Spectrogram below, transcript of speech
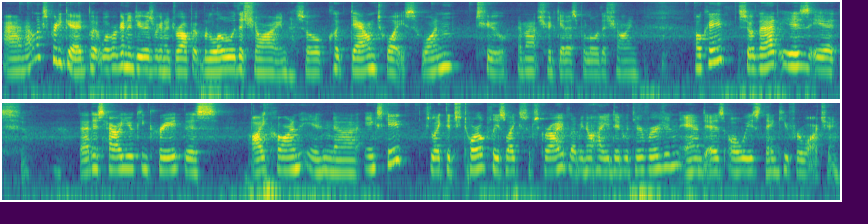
And that looks pretty good, but what we're going to do is we're going to drop it below the shine. So click down twice, one, two, and that should get us below the shine. Okay, so that is it. That is how you can create this icon in uh, Inkscape. If you like the tutorial, please like, subscribe, let me know how you did with your version, and as always, thank you for watching.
